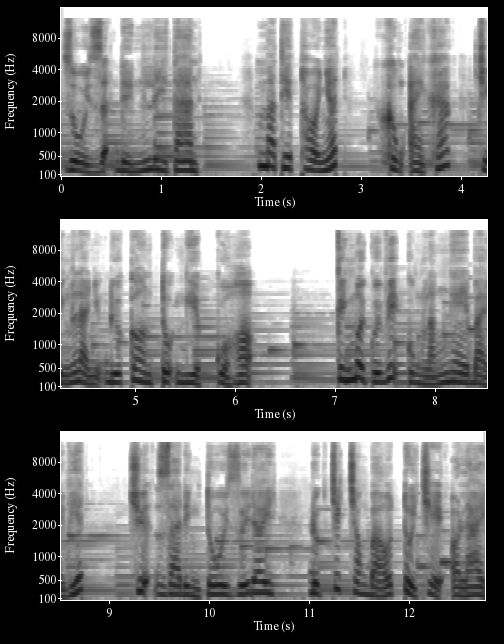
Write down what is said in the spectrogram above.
rồi dẫn đến ly tan. Mà thiệt thòi nhất, không ai khác chính là những đứa con tội nghiệp của họ. Kính mời quý vị cùng lắng nghe bài viết Chuyện gia đình tôi dưới đây được trích trong báo Tuổi Trẻ Online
